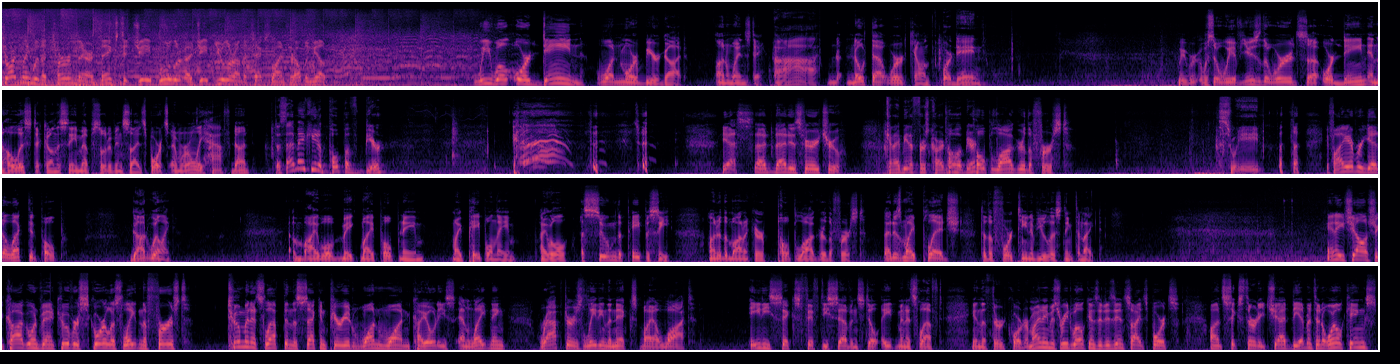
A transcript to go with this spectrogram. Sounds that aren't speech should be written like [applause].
Struggling with a term there. Thanks to Jay Bueller, uh, Jay Bueller on the text line for helping me out. We will ordain one more beer god on Wednesday. Ah, N- note that word, Kellen. ordain. We were, so we have used the words uh, ordain and holistic on the same episode of Inside Sports, and we're only half done. Does that make you the Pope of beer? [laughs] Yes, that, that is very true. Can I be the first cardinal of beer? Pope Lager the first. Sweet. [laughs] If I ever get elected Pope, God willing, um, I will make my Pope name, my papal name. I will assume the papacy under the moniker Pope Lager the First. That is my pledge to the 14 of you listening tonight. NHL, Chicago and Vancouver scoreless late in the first. Two minutes left in the second period, 1 1, Coyotes and Lightning. Raptors leading the Knicks by a lot. 86 57, still eight minutes left in the third quarter. My name is Reed Wilkins. It is Inside Sports on 630 Ched. The Edmonton Oil Kings.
